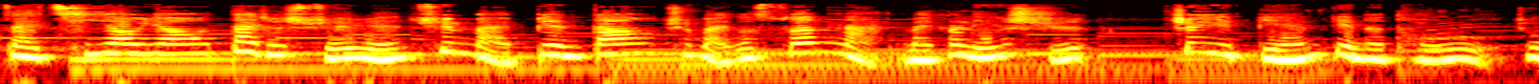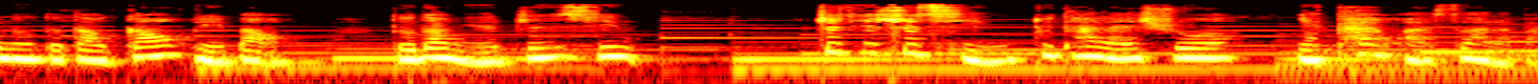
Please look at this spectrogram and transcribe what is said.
在七幺幺带着学员去买便当，去买个酸奶，买个零食，这一点点的投入就能得到高回报，得到你的真心。这件事情对他来说也太划算了吧！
